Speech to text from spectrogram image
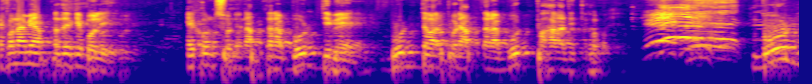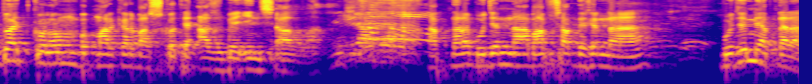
এখন আমি আপনাদেরকে বলি এখন শুনেন, আপনারা বুট দিবেন। বুট দেওয়ার পরে আপনারা বুট পাহারা দিতে হবে। বুট দৈত কলম মার্কার বাস্কতে আসবে ইনশাআল্লাহ। আপনারা বুঝেন না ভাবসাব দেখেন না? বুঝেননি আপনারা?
